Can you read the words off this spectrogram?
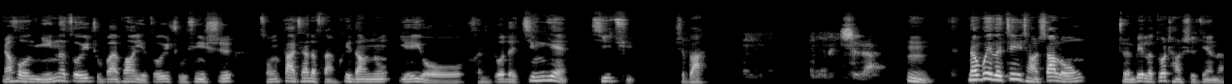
然后您呢作为主办方也作为主训师，从大家的反馈当中也有很多的经验吸取，是吧？是的。嗯，那为了这一场沙龙。准备了多长时间呢？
